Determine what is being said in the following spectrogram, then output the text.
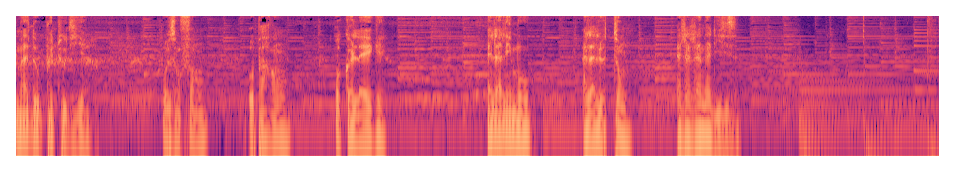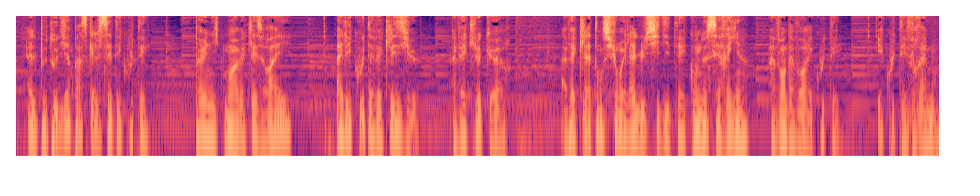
Mado peut tout dire, aux enfants, aux parents, aux collègues. Elle a les mots, elle a le ton, elle a l'analyse. Elle peut tout dire parce qu'elle sait écouter, pas uniquement avec les oreilles, elle écoute avec les yeux, avec le cœur, avec l'attention et la lucidité qu'on ne sait rien avant d'avoir écouté, écouter vraiment.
